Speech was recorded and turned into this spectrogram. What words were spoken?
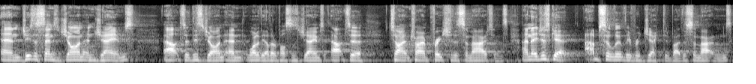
and Jesus sends John and James out to this John and one of the other apostles, James, out to try and try and preach to the Samaritans. And they just get absolutely rejected by the Samaritans.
